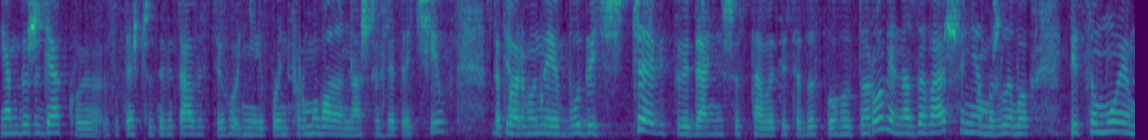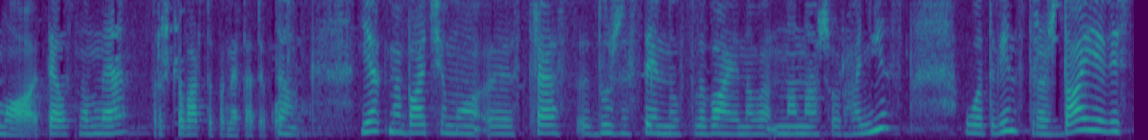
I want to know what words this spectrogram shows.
Я вам дуже дякую за те, що завітали сьогодні і поінформували наших глядачів. Тепер Дякую. вони будуть ще відповідальніше ставитися до свого здоров'я. На завершення, можливо, підсумуємо те основне, про що варто пам'ятати кожному. Так, як ми бачимо, е, стрес дуже сильно впливає на, на наш організм. От він страждає від,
